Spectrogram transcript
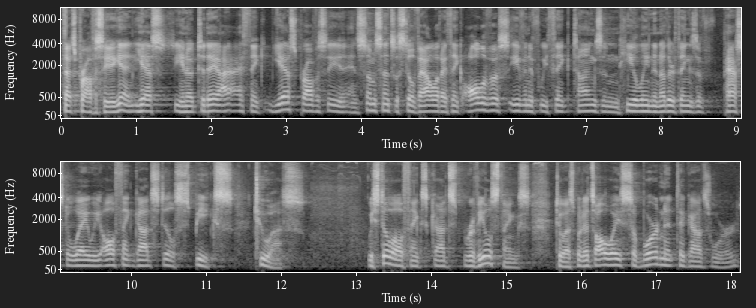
that's prophecy. Again, yes, you know, today I, I, think yes, prophecy in some sense is still valid. I think all of us, even if we think tongues and healing and other things have passed away, we all think God still speaks to us. We still all think God reveals things to us, but it's always subordinate to God's word.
